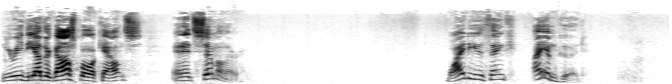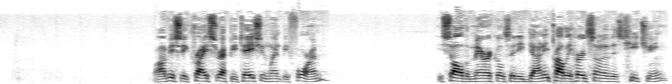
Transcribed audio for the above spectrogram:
And you read the other gospel accounts, and it's similar. Why do you think I am good? Well, obviously, Christ's reputation went before him. He saw the miracles that he'd done. He probably heard some of his teaching.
